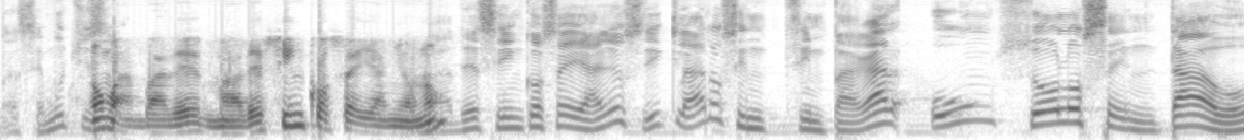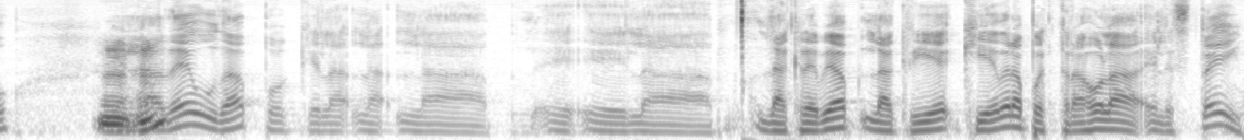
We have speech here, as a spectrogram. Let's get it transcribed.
Hace muchísimo. No, más de, más de cinco o seis años, ¿no? Más de cinco o seis años, sí, claro, sin, sin pagar un solo centavo la deuda, porque la, la, la, eh, la, la, quiebra, la, quiebra, pues trajo la, el stay,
